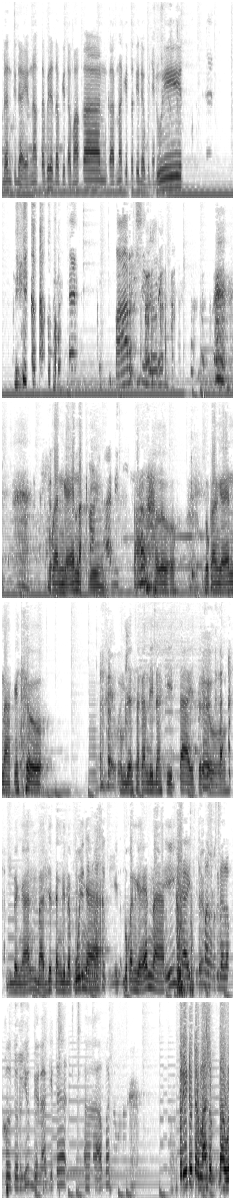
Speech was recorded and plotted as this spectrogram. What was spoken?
dan tidak enak tapi tetap kita makan karena kita tidak punya duit. Parah sih bukan nggak enak sih salah lo bukan nggak enak itu membiasakan lidah kita itu tuh dengan budget yang kita punya. Termasuk- itu bukan nggak enak. Iya itu Kita termasuk harus ke dalam kultur juga. Kita eh, apa namanya? Itu termasuk tahu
